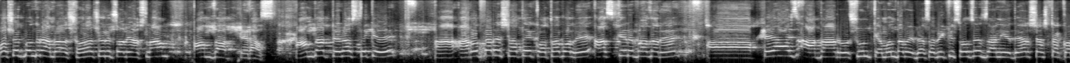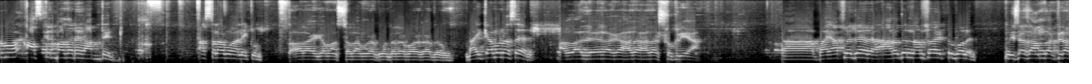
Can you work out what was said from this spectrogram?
দর্শক বন্ধুরা আমরা সরাসরি চলে আসলাম আমদাদ টেরাস। আমদাদ টেরাস থেকে সাথে কথা বলে আজকের বাজারে পেঁয়াজ আদা রসুন কেমন দামে বেচা বিক্রি চলছে জানিয়ে দেওয়ার চেষ্টা করব আজকের বাজারের আপডেট। আসসালামু আলাইকুম। ওয়ালাইকুম আসসালাম রহমতুল্লাহ ভাই কেমন আছেন? আল্লাহ হাজার হাজার শুক্রিয়া। ভাই আপনাদের আরদের নামটা একটু বলেন। মিসেস আমদার টিরা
